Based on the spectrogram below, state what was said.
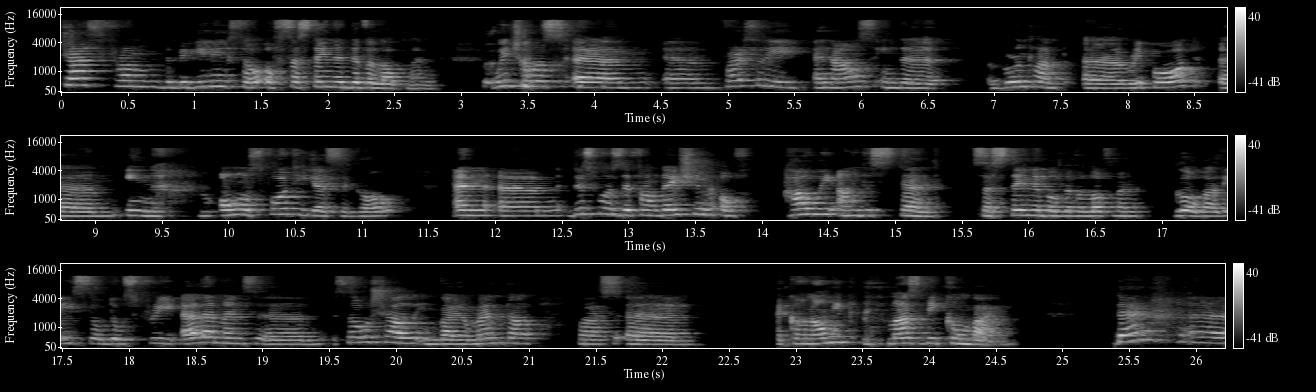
just from the beginning, so of sustainable development, which was um, um, firstly announced in the Brundtland uh, report um, in almost 40 years ago. And um, this was the foundation of how we understand sustainable development globally. So those three elements, uh, social, environmental, plus um, economic, must be combined. Then uh,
